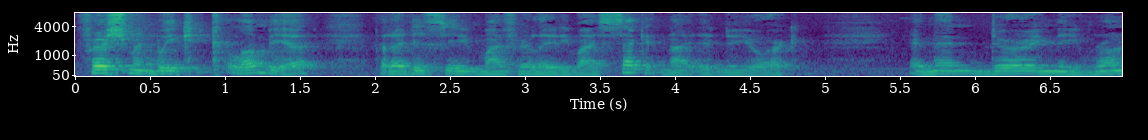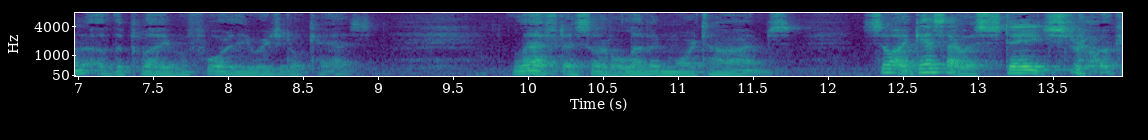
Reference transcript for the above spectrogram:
freshman week at Columbia, but I did see My Fair Lady my second night in New York. And then during the run of the play before the original cast left, I saw it 11 more times. So I guess I was stage struck.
